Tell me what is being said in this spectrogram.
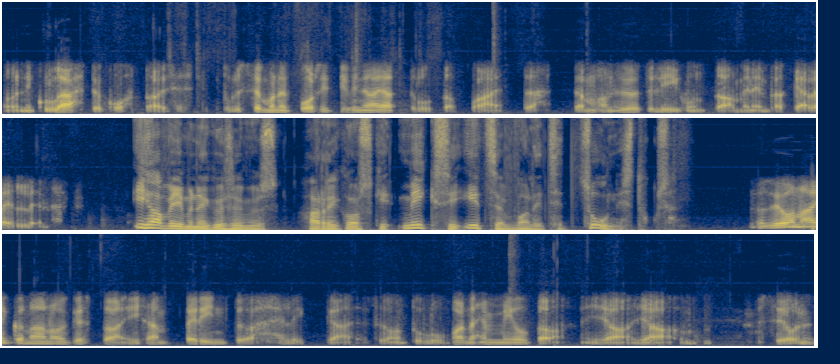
noin niin kuin lähtökohtaisesti. Tulisi semmoinen positiivinen ajattelutapa, että tämä on hyötyliikuntaa menenpä kävellen. Ihan viimeinen kysymys, Harri Koski. Miksi itse valitsit suunnistuksen? No se on aikanaan oikeastaan isän perintöä, eli se on tullut vanhemmilta ja, ja se on,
